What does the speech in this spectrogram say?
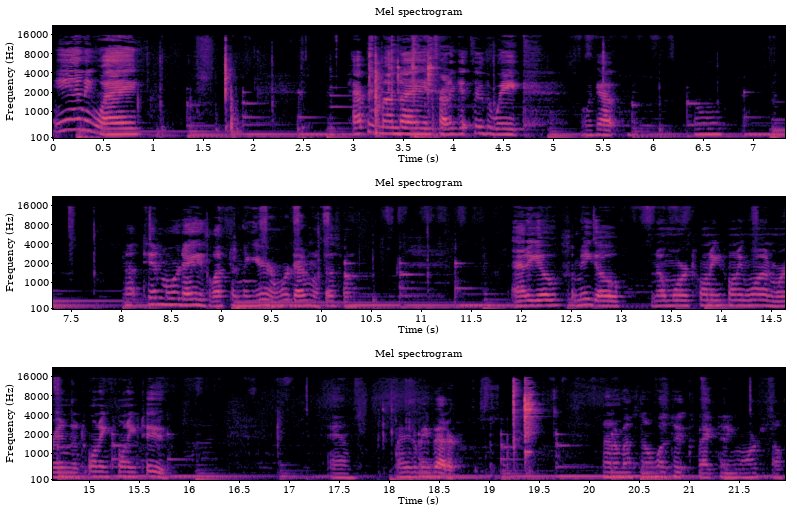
Anyway, happy Monday. Try to get through the week. We got oh, not 10 more days left in the year, and we're done with this one. Adios, amigo. No more 2021. We're in the 2022. And it'll be better. None of us know what to expect anymore, so.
